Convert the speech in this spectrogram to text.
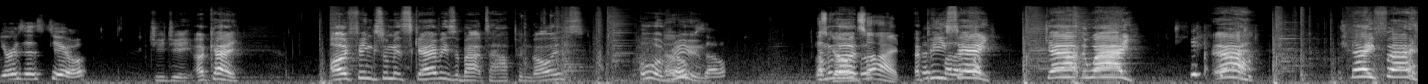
Yours is too. GG. Okay. I think something scary is about to happen, guys. Oh, a I hope room. So. Let's my go God. inside. A This PC! Get out the way! ah! Nathan!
